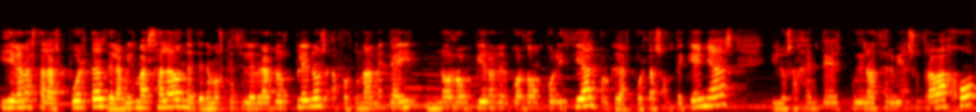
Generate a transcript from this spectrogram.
y llegan hasta las puertas de la misma sala donde tenemos que celebrar los plenos. Afortunadamente ahí no rompieron el cordón policial porque las puertas son pequeñas y los agentes pudieron hacer bien su trabajo,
